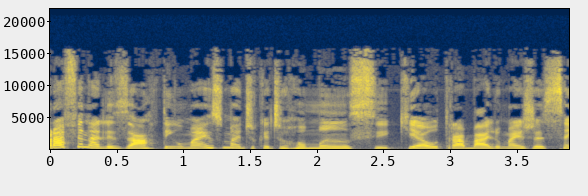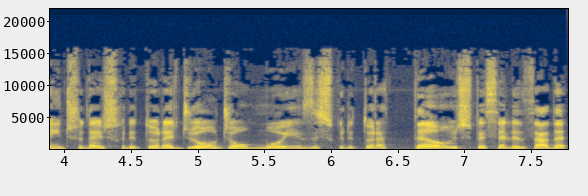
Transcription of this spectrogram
Para finalizar, tenho mais uma dica de romance, que é o trabalho mais recente da escritora Jojo Moyes, escritora tão especializada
